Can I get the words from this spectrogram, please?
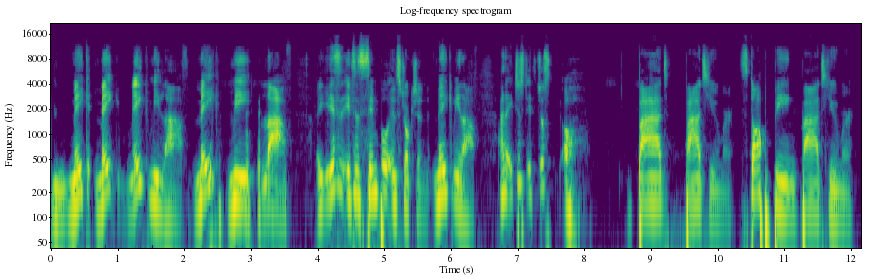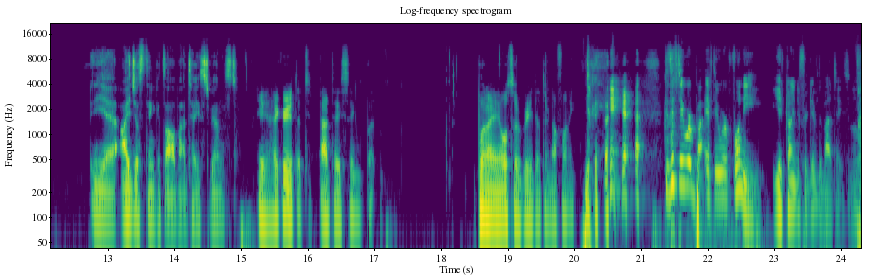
make it make make me laugh. Make me laugh. This is it's a simple instruction. Make me laugh, and it just it's just oh bad bad humor. Stop being bad humor. Yeah, I just think it's all bad taste, to be honest. Yeah, I agree with that bad tasting, but but I also agree that they're not funny. Because if they were ba- if they were funny, you'd kind of forgive the bad taste a little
